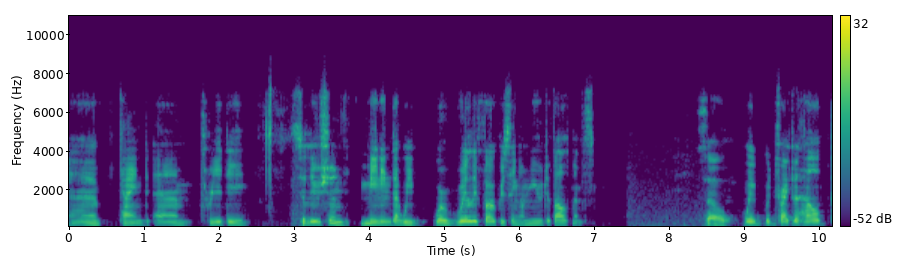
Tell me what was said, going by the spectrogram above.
uh, kind 3D um, solution, meaning that we were really focusing on new developments. So we, we try to help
